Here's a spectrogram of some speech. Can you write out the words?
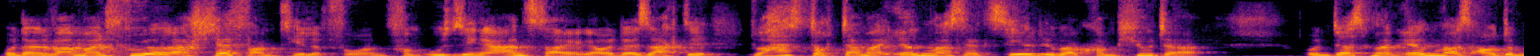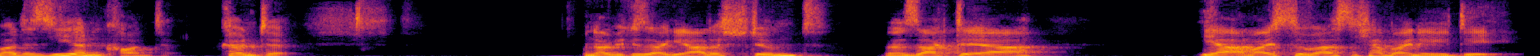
und dann war mein früherer Chef am Telefon vom Usinger Anzeiger und er sagte, du hast doch da mal irgendwas erzählt über Computer und dass man irgendwas automatisieren konnte, könnte. Und da habe ich gesagt, ja, das stimmt. Und dann sagte er, ja, weißt du was, ich habe eine Idee.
